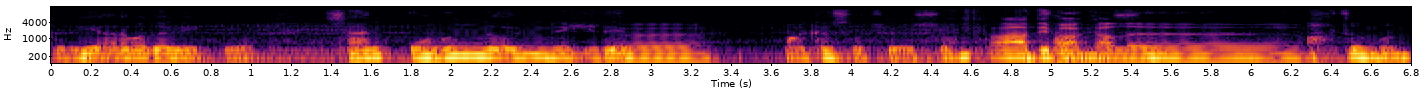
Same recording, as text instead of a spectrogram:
Gri araba da bekliyor. Sen onun da önüne girip Ee, makas atıyorsun. hadi atamıyorsun. bakalım. Adamın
